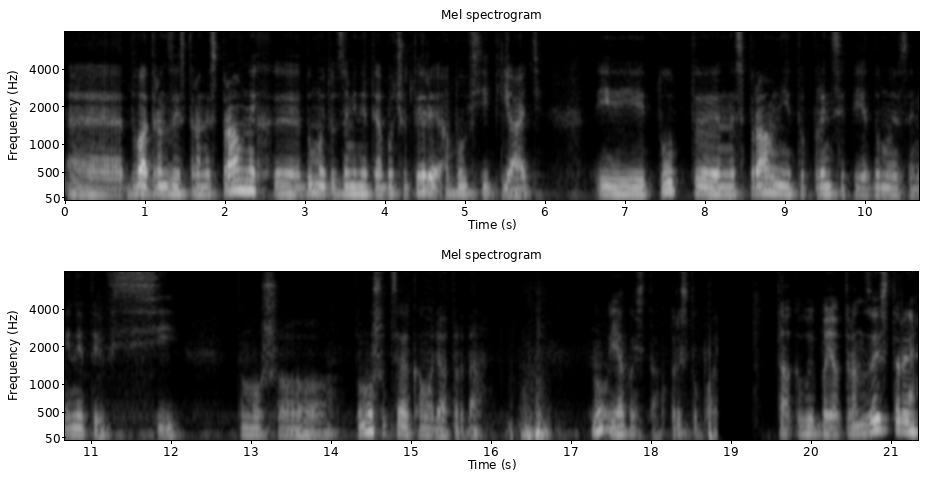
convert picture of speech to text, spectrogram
Е, Два транзистора несправних. Е, Думаю, тут замінити або 4, або всі 5. І тут е, несправні, то в принципі, я думаю, замінити всі. Тому що, тому що це акумулятор, да. Ну, якось так, приступаю. Так, випаяв транзистори,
